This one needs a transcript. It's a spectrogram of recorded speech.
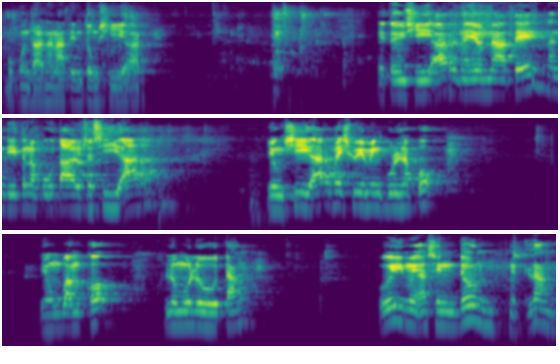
Pupunta na natin tong CR. Ito yung CR ngayon natin. Nandito na po tayo sa CR. Yung CR may swimming pool na po. Yung bangko, lumulutang. Uy, may asin doon. Wait lang.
